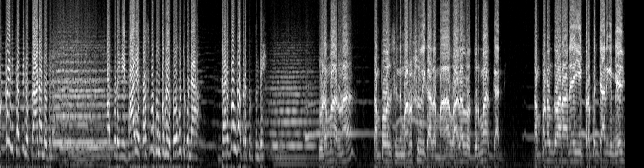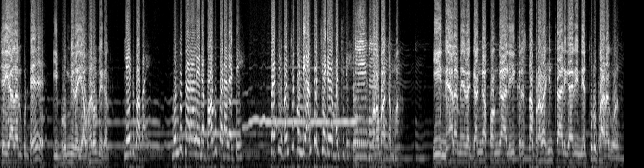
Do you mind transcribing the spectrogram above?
ఒక్కడిని చంపి నువ్వు ప్రాణాలు వదులు అప్పుడు నీ భార్య పసుపు కుంకుమలు పోగొట్టుకున్నా గర్వంగా బ్రతుకుతుంది. చూడమ్మా అరుణ చంపవలసింది మనుషుల్ని కాదమ్మా వాళ్ళలో దుర్మార్గాన్ని. చంపడం ద్వారానే ఈ ప్రపంచానికి మేలు చేయాలనుకుంటే ఈ భూమి మీద ఎవరూ మిగలరు. లేదు బాబాయ్ ముందు తరాలైన బాగుపడాలంటే ప్రతి వంచకుణ్ణి అంతం చేయడమే మంచిది. పొరపాటమ్మా. ఈ నేల మీద గంగ పొంగాలి కృష్ణ ప్రవహించాలి గాని నెత్తురు పారకూడదు.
